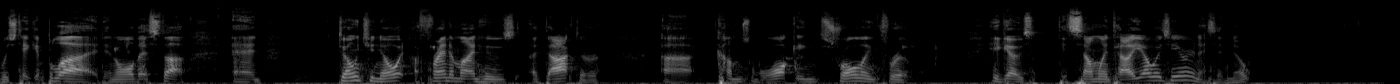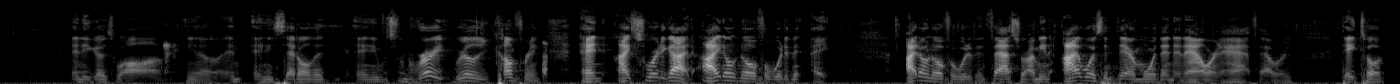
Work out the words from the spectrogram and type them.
was taking blood and all that stuff. And don't you know it? A friend of mine who's a doctor uh, comes walking, strolling through. He goes, "Did someone tell you I was here?" And I said, "Nope." And he goes, "Well, you know," and, and he said all this, and it was very, really comforting. And I swear to God, I don't know if it would have been. I, I don't know if it would have been faster. I mean, I wasn't there more than an hour and a half. Hour. They took.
